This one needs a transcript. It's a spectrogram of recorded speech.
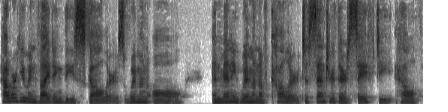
How are you inviting these scholars, women all, and many women of color to center their safety, health,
